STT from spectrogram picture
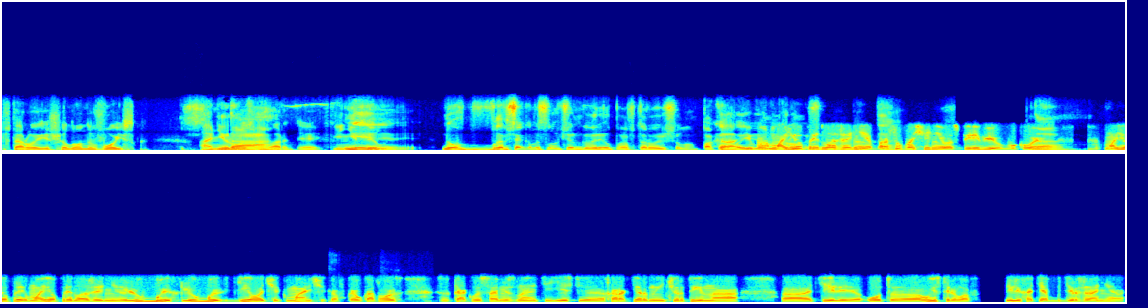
второй эшелон войск, а не да. Росгвардия и не, не, тыл. Не, ну, во всяком случае, он говорил про второй эшелон. Пока да, его а мое предложение, да. прошу прощения, вас перебью буквально. Да. Мое, мое предложение, любых, любых девочек, мальчиков, у которых, как вы сами знаете, есть э, характерные черты на э, теле от э, выстрелов, или хотя бы держания.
